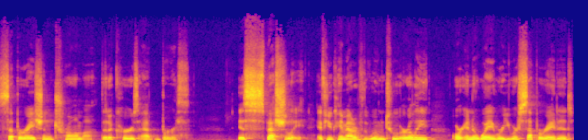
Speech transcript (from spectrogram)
separation trauma that occurs at birth, especially if you came out of the womb too early or in a way where you were separated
